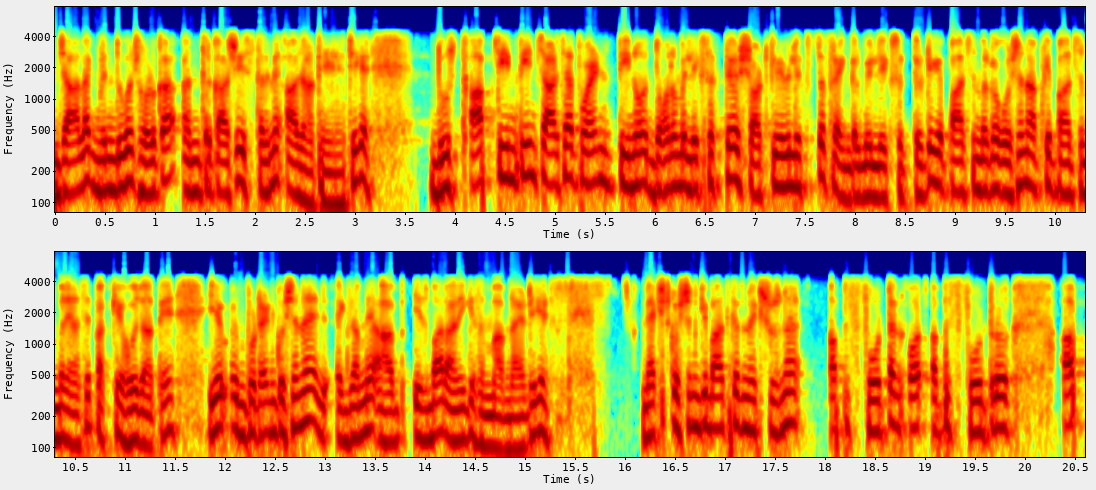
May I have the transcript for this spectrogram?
जालक बिंदु को छोड़कर अंतरकाशी स्थल में आ जाते हैं, ठीक है? आप तीन तीन, चार चार पॉइंट तीनों, दोनों में लिख सकते हो शॉर्ट की में भी लिख सकते हो फ्रेंकल में भी लिख सकते हो, ठीक है? पाँच नंबर का क्वेश्चन आपके पाँच नंबर यहाँ से पक्के हो जाते हैं। ये इंपॉर्टेंट क्वेश्चन है एग्ज़ाम में आप इस बार आने की संभावना है, ठीक है? नेक्स्ट क्वेश्चन की बात करें नेक्स्ट क्वेश्चन है अपस्फोटन और अपस्फोट्रो अप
